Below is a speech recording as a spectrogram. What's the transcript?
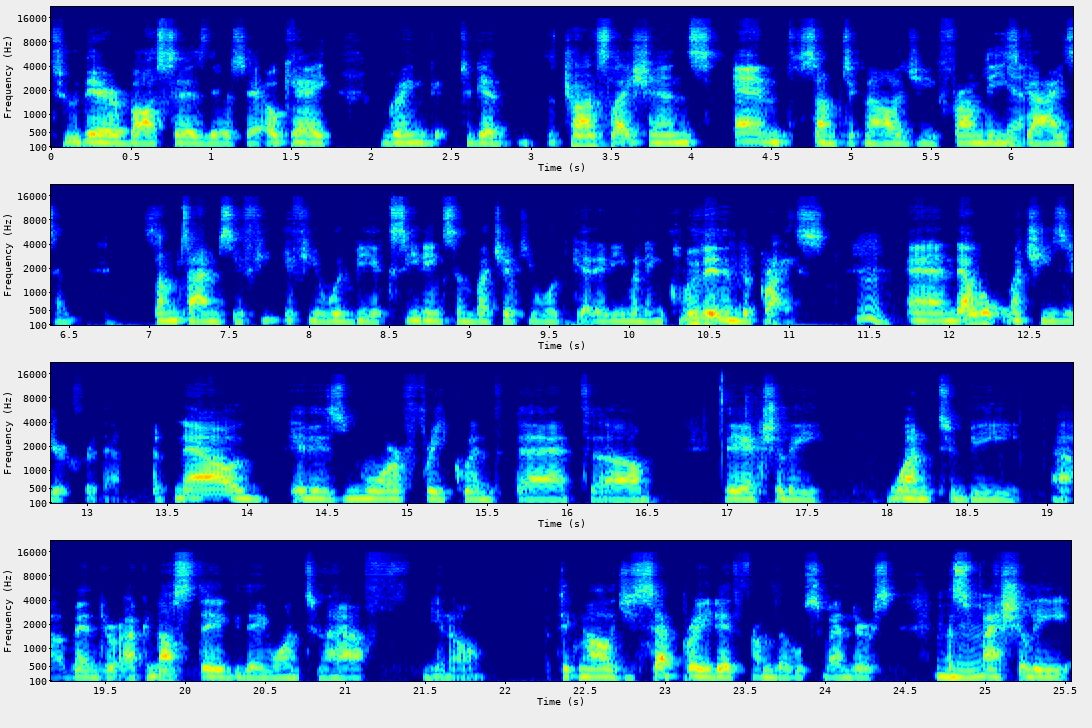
to their bosses, they would say, okay, I'm going to get the translations and some technology from these yeah. guys. And sometimes if you, if you would be exceeding some budget, you would get it even included in the price. Mm. And that was much easier for them. But now it is more frequent that um, they actually want to be uh, vendor agnostic. They want to have, you know, technology separated from those vendors, mm-hmm. especially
